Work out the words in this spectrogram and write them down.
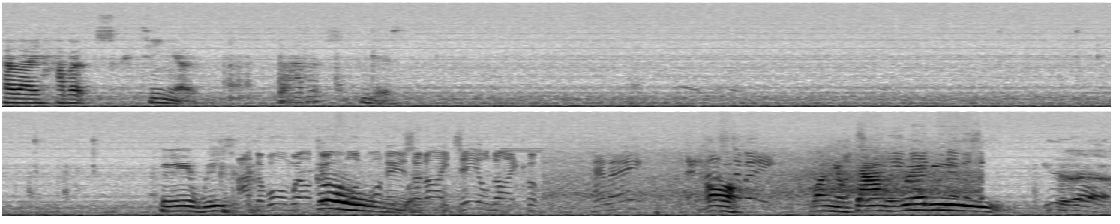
Pele, Havertz, Coutinho. Is Havertz? I think it is. Here we And a warm welcome Go. on what is an ideal night for Pele. It has Oh. to be. One nil down already. Yeah.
